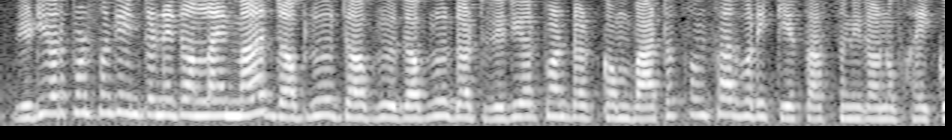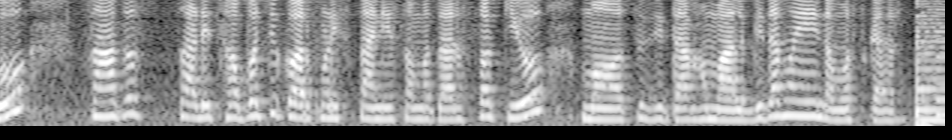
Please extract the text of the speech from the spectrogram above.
रेडियो अर्पणसँगै इन्टरनेट अनलाइनमा W W W dot radio Arpan dot कमबाट संसारभरि के साथ सुनिरहनु भएको साँझ साढे छ बजेको अर्पण स्थानीय समाचार सकियो। म सुजिता हमाल बिदा भएँ नमस्कार।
